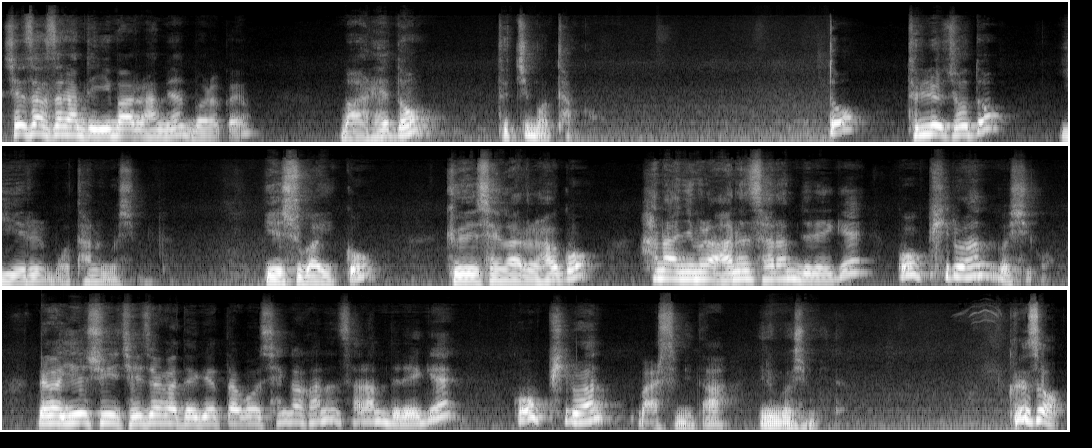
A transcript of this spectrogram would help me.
세상 사람들이 이 말을 하면 뭐랄까요? 말해도 듣지 못하고 또 들려줘도 이해를 못하는 것입니다. 예수가 있고 교회 생활을 하고 하나님을 아는 사람들에게 꼭 필요한 것이고 내가 예수의 제자가 되겠다고 생각하는 사람들에게 꼭 필요한 말씀이다. 이런 것입니다. 그래서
